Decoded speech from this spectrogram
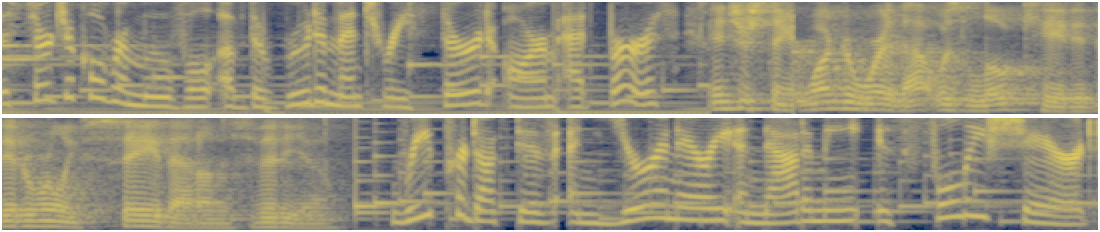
The surgical removal of the rudimentary third arm at birth. Interesting. I wonder where that was located. They don't really say that on this video. Reproductive and urinary anatomy is fully shared.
